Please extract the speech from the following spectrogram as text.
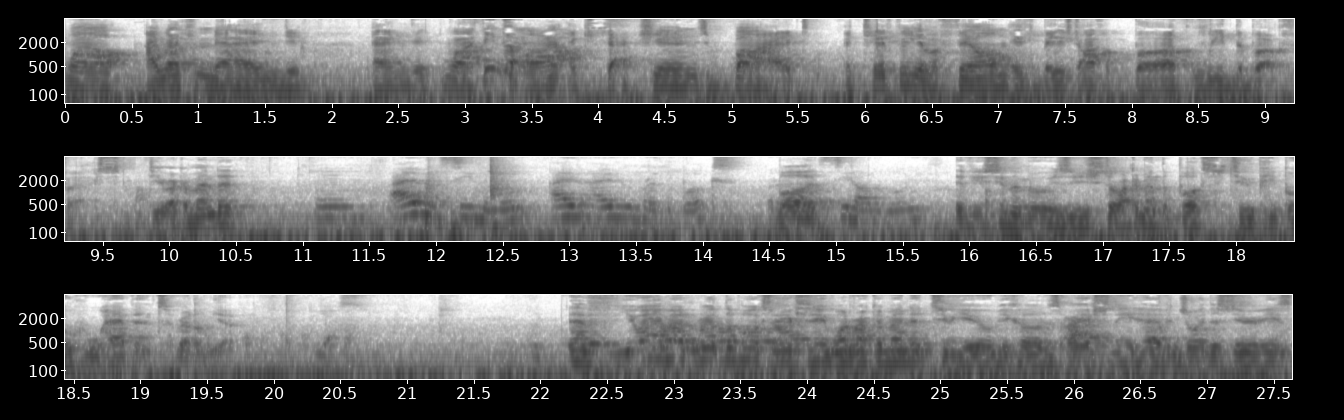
well, I recommend, and well, I think there are exceptions, but typically if a film is based off a book, read the book first. Do you recommend it? Mm, I haven't seen the movie. I, I haven't read the books, but, But- I've seen all the movies. If you've seen the movies, you still recommend the books to people who haven't read them yet. Yes. If you haven't read the books, I actually would recommend it to you because I actually have enjoyed the series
